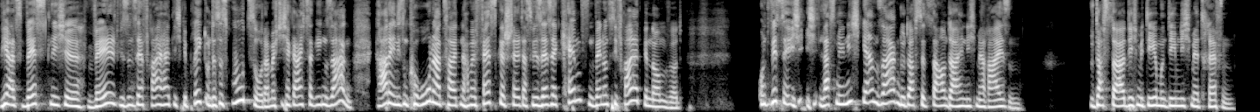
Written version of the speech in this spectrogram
Wir als westliche Welt, wir sind sehr freiheitlich geprägt und das ist gut so, da möchte ich ja gar nichts dagegen sagen. Gerade in diesen Corona-Zeiten haben wir festgestellt, dass wir sehr, sehr kämpfen, wenn uns die Freiheit genommen wird. Und wisst ihr, ich, ich lass mir nicht gern sagen, du darfst jetzt da und dahin nicht mehr reisen. Du darfst da dich mit dem und dem nicht mehr treffen.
